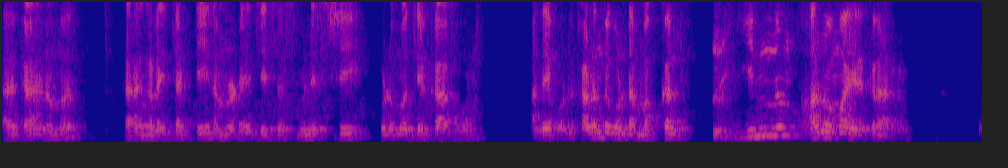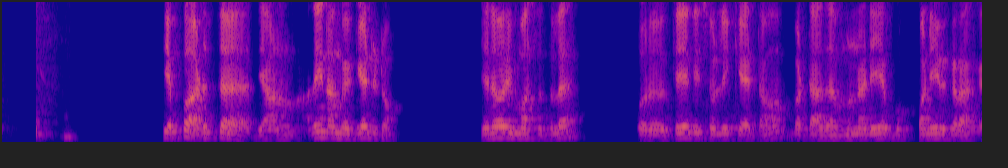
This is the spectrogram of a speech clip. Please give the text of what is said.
அதுக்காக நம்ம கரங்களை தட்டி நம்மளுடைய ஜீசஸ் மினிஸ்ட்ரி குடும்பத்திற்காகவும் அதே போல கலந்து கொண்ட மக்கள் இன்னும் ஆர்வமா இருக்கிறார்கள். எப்ப அடுத்த தியானம்? அதை நாங்க கேட்டுட்டோம். ஜனவரி மாசத்துல ஒரு தேதி சொல்லி கேட்டோம் பட் அதை முன்னாடியே புக் பண்ணியிருக்கிறாங்க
